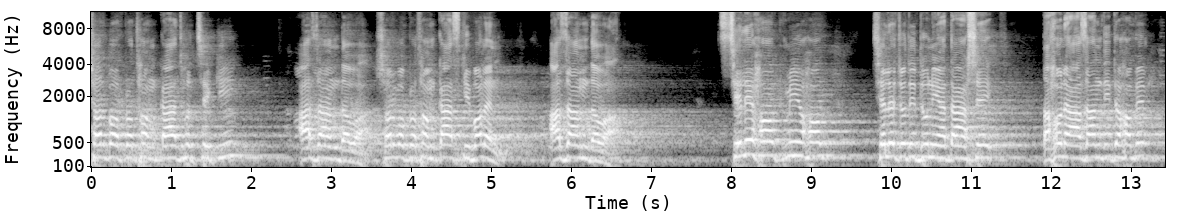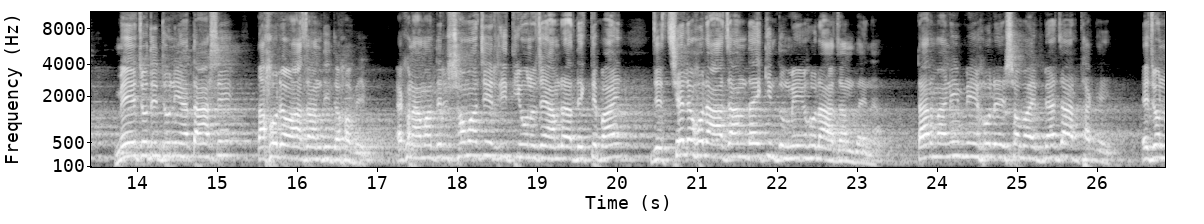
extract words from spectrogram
সর্বপ্রথম কাজ হচ্ছে কি? আজান দেওয়া। সর্বপ্রথম কাজ কি বলেন? আজান দেওয়া। ছেলে হোক, মেয়ে হোক, ছেলে যদি দুনিয়াতে আসে, তাহলে আজান দিতে হবে। মেয়ে যদি দুনিয়াতে আসে, তাহলেও আজান দিতে হবে। এখন আমাদের সমাজের রীতি অনুযায়ী আমরা দেখতে পাই যে ছেলে হলে আজান দেয়, কিন্তু মেয়ে হলে আজান দেয় না। তার মানে মেয়ে হলে সবাই বেজার থাকে, এজন্য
